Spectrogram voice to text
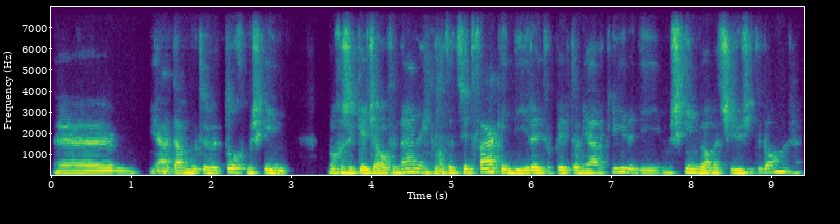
Uh, ja, daar moeten we toch misschien nog eens een keertje over nadenken, want het zit vaak in die retroperitoneale klieren die misschien wel met chirurgie te behandelen zijn.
